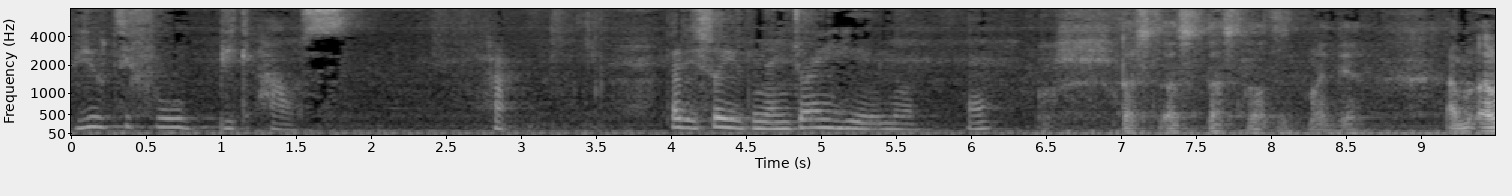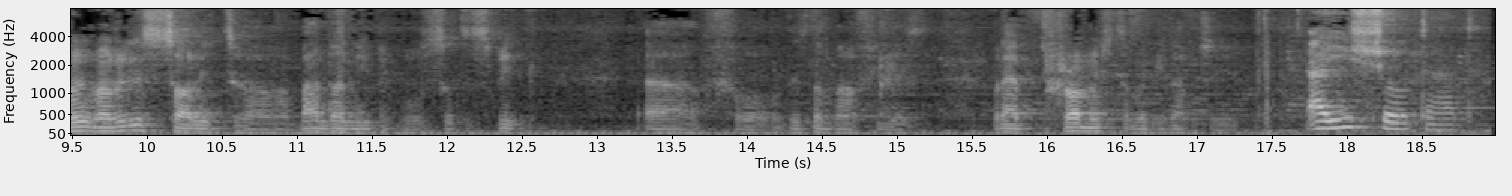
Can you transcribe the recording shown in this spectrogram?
beautiful big house. Huh. That is so you've been enjoying here alone. Eh? That's, that's, that's not it, my dear. I'm, I'm, I'm really sorry to have abandoned you people, so to speak, uh, for this number of years. But I promise to make it up to you. Are you sure, Dad?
